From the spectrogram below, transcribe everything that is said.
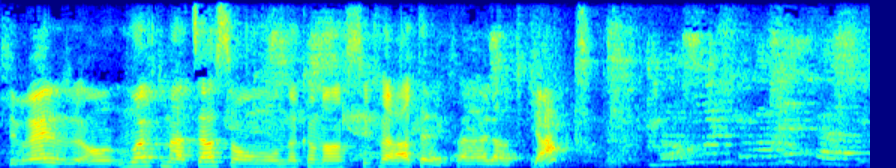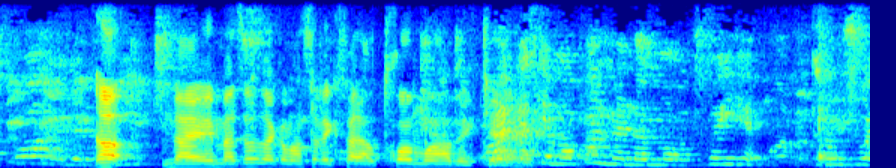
C'est vrai, on- moi et Mathias, on a commencé Fallout avec Fallout 4. Bon, moi, j'ai commencé à faire trois. le Ah, ben, Mathias a commencé avec Fallout 3, moi avec. Ouais, euh, parce que mon père me l'a montré quand je jouais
